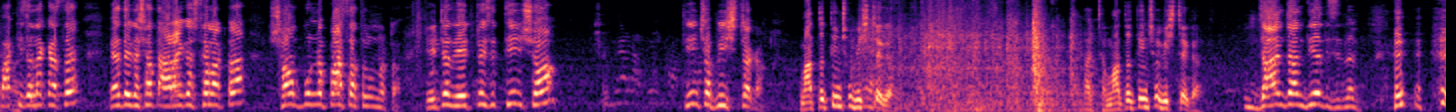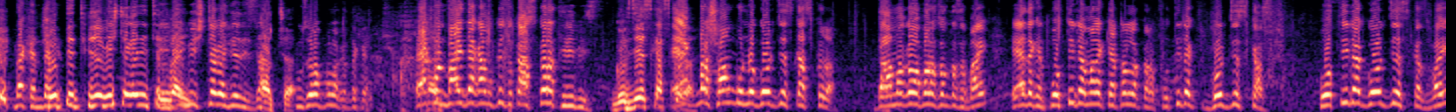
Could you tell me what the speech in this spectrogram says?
পাখিজা লেখা আছে এদের এটার সাথে আড়াই গজ সেলারটা সম্পূর্ণ পাঁচ হাতের উন্নটা এটার রেট হচ্ছে তিনশো তিনশো বিশ টাকা। মাত্র তিনশো বিশ টাকা। আচ্ছা মাত্র তিনশো বিশ টাকা। জান জান দিয়ে দিছি দেন। দেখেন সত্যি তিনশো বিশ টাকা দিচ্ছেন ভাই? বিশ টাকা দিয়ে আচ্ছা। পুজোরা পোলাকে দেখেন। এখন ভাই দেখাম কিছু কাজ করা থ্রি পিস গর্জিয়াস কাজ করা। একবার সম্পূর্ণ গর্জিয়াস কাজ করা। দামাকা অফার চলতেছে ভাই। এ দেখেন প্রতিটা মানে ক্যাটালগ করা প্রতিটা গর্জিয়াস কাজ। প্রতিটা গর্জিয়াস কাজ ভাই।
